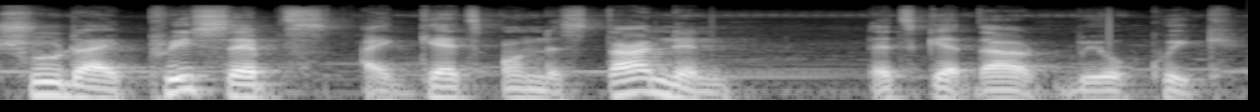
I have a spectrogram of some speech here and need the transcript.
"Through thy precepts I get understanding." Let's get that real quick.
